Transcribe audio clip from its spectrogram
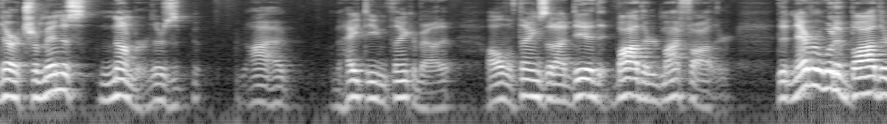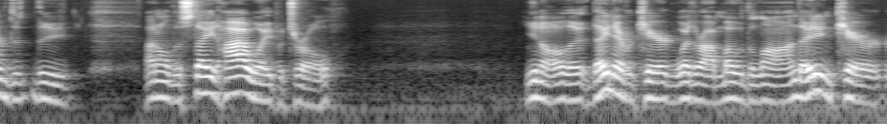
There are tremendous number. There's, I hate to even think about it, all the things that I did that bothered my father, that never would have bothered the, the I don't know, the state highway patrol. You know, they, they never cared whether I mowed the lawn. They didn't care,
